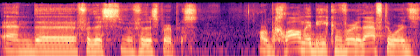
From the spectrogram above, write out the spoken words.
And uh, for, this, for this purpose. Or Bechlal, maybe he converted afterwards.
